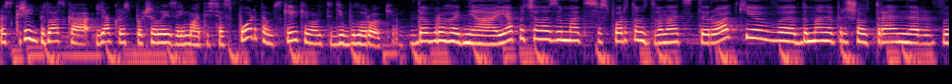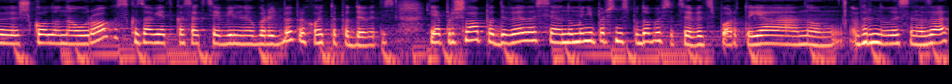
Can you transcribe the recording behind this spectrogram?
Розкажіть, будь ласка, як розпочали займатися спортом? Скільки вам тоді було років? Доброго дня. Я почала займатися спортом з 12 років. До мене прийшов тренер в школу на урок. Сказав, є така секція вільної боротьби. Приходьте подивитись. Я прийшла, подивилася. Ну мені перш не сподобався цей вид спорту. Я ну вернулася назад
